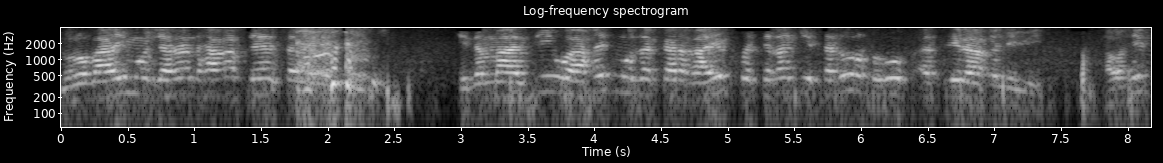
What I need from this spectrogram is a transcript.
نو رباعي مجرد هغه فعل ته ویل کیږي چې د ماضي واحد مذکر غائب په صيغه کې څلور حروف اصلي راغلي وي او هیڅ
